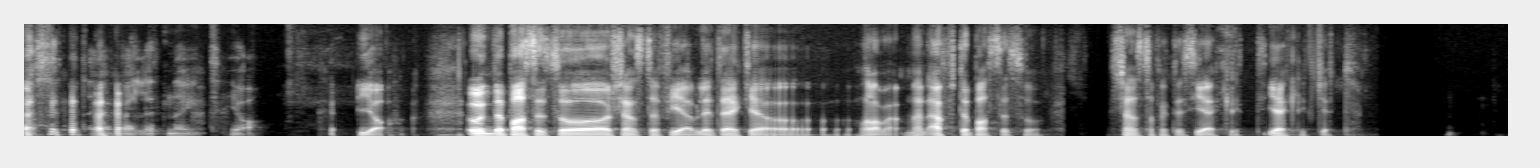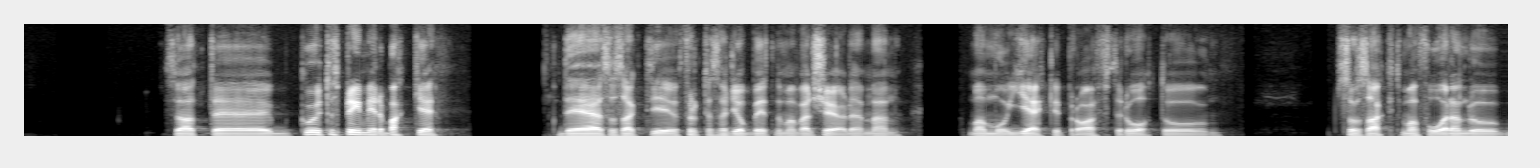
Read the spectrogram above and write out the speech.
passet är jag väldigt nöjd. Ja. Ja, under passet så känns det förjävligt, det kan jag hålla med. Men efter passet så känns det faktiskt jäkligt, jäkligt gött. Så att eh, gå ut och springa mer i backe. Det är som sagt fruktansvärt jobbigt när man väl kör det men man mår jäkligt bra efteråt och som sagt man får ändå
